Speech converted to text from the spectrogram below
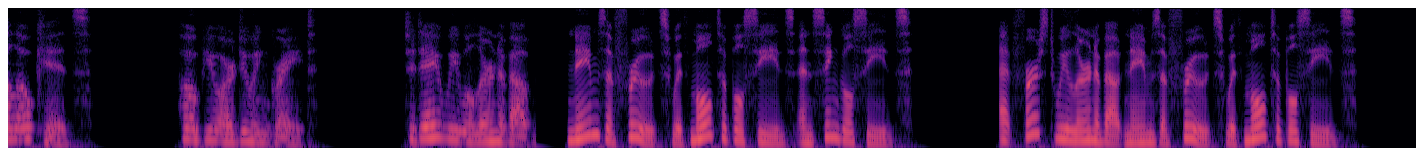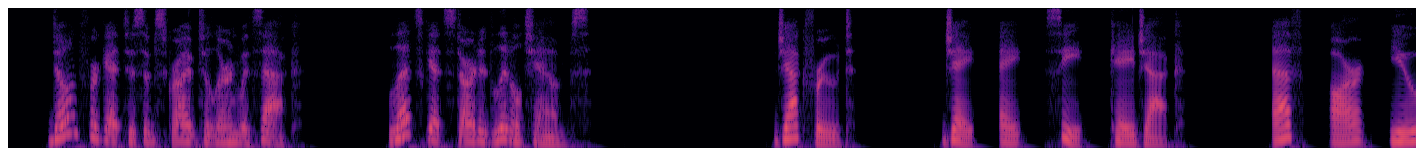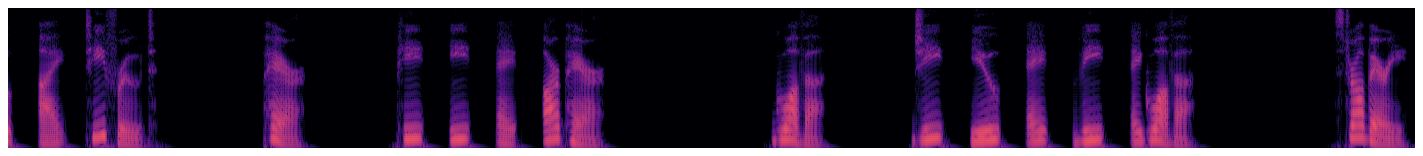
Hello kids. Hope you are doing great. Today we will learn about names of fruits with multiple seeds and single seeds. At first we learn about names of fruits with multiple seeds. Don't forget to subscribe to Learn with Zach. Let's get started little champs. Jackfruit. J A C K Jack. F R U I T fruit. Pear. P E A R pear. Guava. G U A V A guava. Strawberry.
